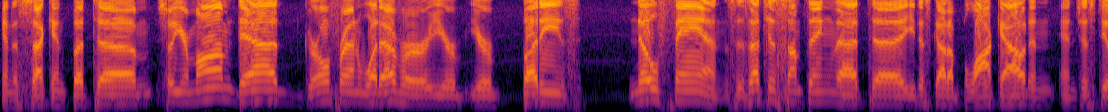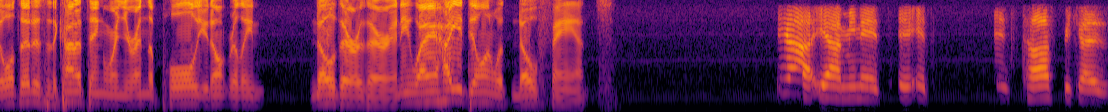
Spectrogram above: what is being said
in a second. But um, so your mom, dad, girlfriend, whatever, your your buddies, no fans. Is that just something that uh, you just got to block out and, and just deal with it? Is it the kind of thing when you're in the pool, you don't really know they're there anyway? How you dealing with no fans? Yeah, yeah. I mean, it's it's it's tough because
